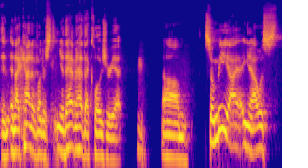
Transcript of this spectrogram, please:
And, and I kind of understand. You know, they haven't had that closure yet. Um, so me, I you know, I was,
